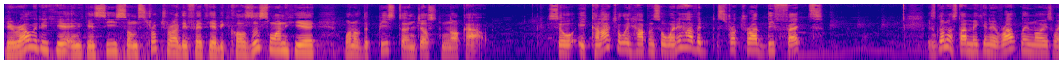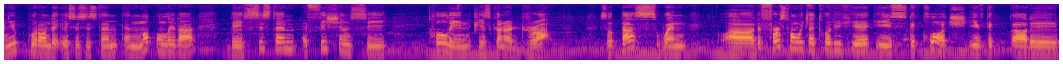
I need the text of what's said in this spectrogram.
The reality here, and you can see some structural defect here because this one here, one of the piston just knock out. So it can actually happen. So when you have a structural defect, it's going to start making a rattling noise when you put on the AC system. And not only that, the system efficiency pulling is going to drop. So that's when uh, the first one which I told you here is the clutch. If the uh, the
